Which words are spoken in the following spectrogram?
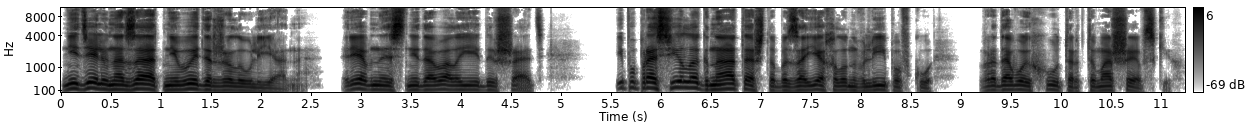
Неделю назад не выдержала Ульяна. Ревность не давала ей дышать. И попросила Гната, чтобы заехал он в Липовку, в родовой хутор Томашевских.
